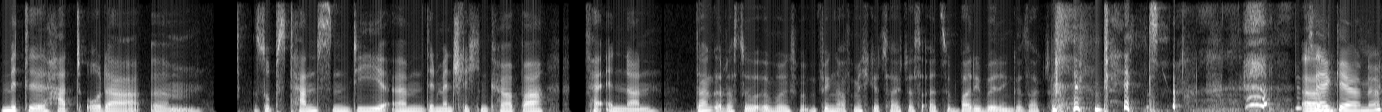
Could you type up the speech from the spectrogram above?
Mittel hat oder ähm, Substanzen, die ähm, den menschlichen Körper verändern. Danke, dass du übrigens mit dem Finger auf mich gezeigt hast, als du Bodybuilding gesagt hast. Sehr Ähm, gerne.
